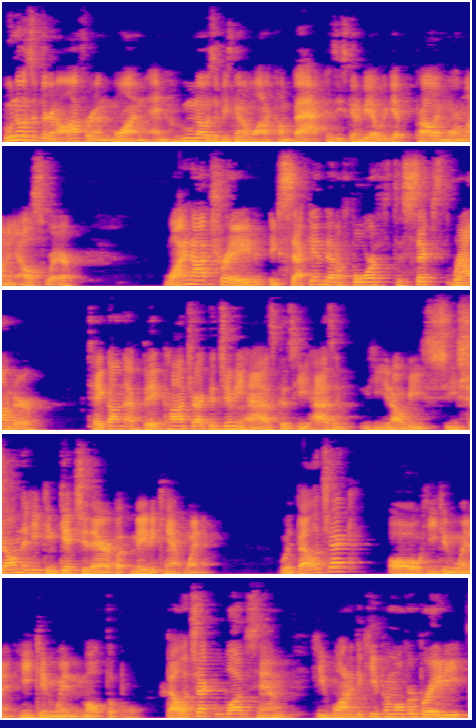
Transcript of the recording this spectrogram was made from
who knows if they're going to offer him one, and who knows if he's going to want to come back because he's going to be able to get probably more money elsewhere. Why not trade a second and a fourth to sixth rounder, take on that big contract that Jimmy has because he hasn't, he, you know, he's, he's shown that he can get you there, but maybe can't win it. With Belichick, oh, he can win it. He can win multiple. Belichick loves him. He wanted to keep him over Brady.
